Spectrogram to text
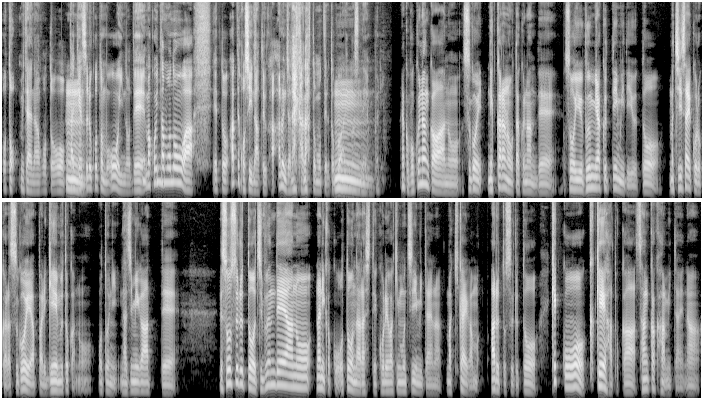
音みたいなことを体験することも多いので、うんまあこういったものは、えっと、あってほしいなというかあるんじゃないかなと思ってるところはありますね、うん。やっぱり。なんか僕なんかはあのすごい根っからのオタクなんでそういう文脈って意味で言うと、まあ、小さい頃からすごいやっぱりゲームとかの音に馴染みがあってでそうすると自分であの何かこう音を鳴らしてこれは気持ちいいみたいな、まあ、機会があるとすると結構区形波とか三角波みたいな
